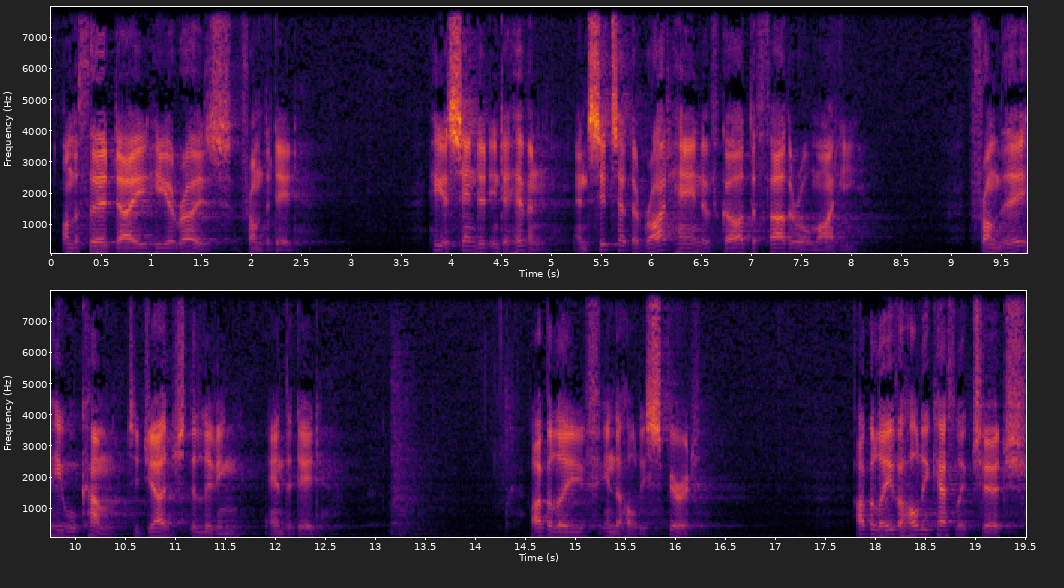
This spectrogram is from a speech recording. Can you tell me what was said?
On the third day, he arose from the dead. He ascended into heaven and sits at the right hand of God the Father Almighty. From there, he will come to judge the living and the dead. I believe in the Holy Spirit. I believe a holy Catholic Church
